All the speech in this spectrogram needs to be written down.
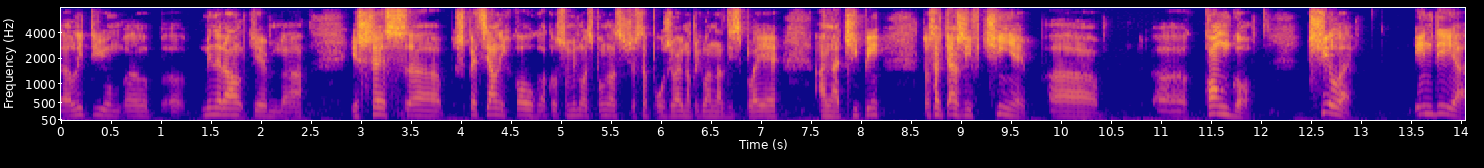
Eh, litium, eh, eh, minerál, tie, je 6 špeciálnych kovov, ako som minule spomínal, čo sa používajú napríklad na displeje a na čipy. To sa ťaží v Číne, Kongo, Chile, India,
